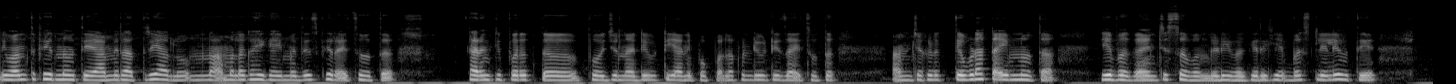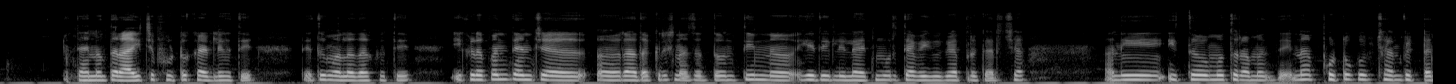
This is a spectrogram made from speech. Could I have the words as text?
निवांत फिरणं होते. आम्ही रात्री आलो. म्हणून आम्हाला घाईघाईमध्येच फिरायचं होतं. कारण की परत फौजींना ड्युटी आणि पप्पाला पण ड्युटी जायचं होतं. आमच्याकडे तेवढा टाईम नव्हता. हे बघा यांची सवंगडी वगैरे हे बसलेले होते. त्यानंतर आईचे फोटो काढले होते. ते तुम्हाला दाखवते. इकडं पण त्यांच्या राधाकृष्णाचं दोन तीन हे दिलेले आहेत. मूर्त्या वेगवेगळ्या प्रकारच्या. आणि इथं मथुरामध्ये ना फोटो खूप छान भेटतात.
